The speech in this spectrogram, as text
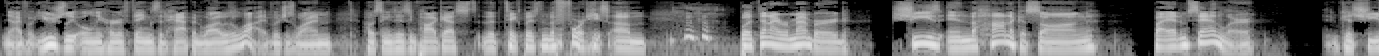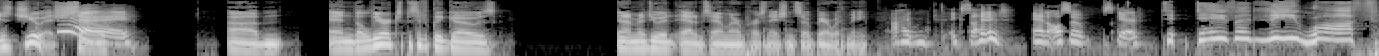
Now, I've usually only heard of things that happened while I was alive, which is why I'm hosting a Disney podcast that takes place in the 40s. Um, but then I remembered she's in the Hanukkah song by Adam Sandler because she's Jewish. Yay. So, um, and the lyric specifically goes, and I'm going to do an Adam Sandler impersonation, so bear with me. I'm excited and also scared. D- David Lee Roth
